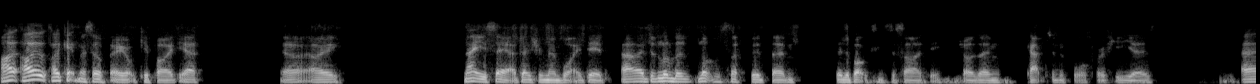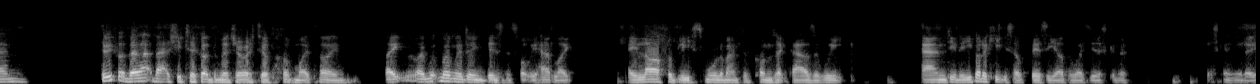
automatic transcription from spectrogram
I I, I kept myself very occupied. Yeah, uh, I. Now you say it, I don't remember what I did. Uh, I did a lot of lot of stuff with um, with the boxing society, which I was um, captain for for a few years. Um, to be fair, that, that actually took up the majority of, of my time. Like, like when we we're doing business, what we had like a laughably small amount of contact hours a week, and you know you've got to keep yourself busy, otherwise you're just gonna just gonna you know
